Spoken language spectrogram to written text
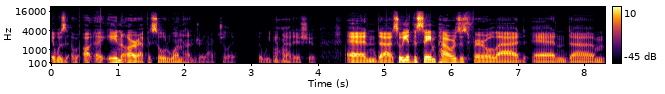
it was uh, uh, in our episode 100 actually that we did Mhm. that issue and uh so he had the same powers as Ferro Lad and um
